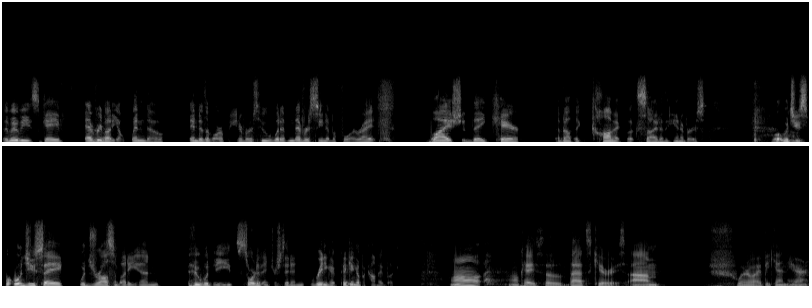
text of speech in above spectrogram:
The movies gave everybody a window into the Marvel universe who would have never seen it before, right? Why should they care about the comic book side of the universe? What would you What would you say would draw somebody in who would be sort of interested in reading it, picking up a comic book? Well, okay, so that's curious. Um, Where do I begin here?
